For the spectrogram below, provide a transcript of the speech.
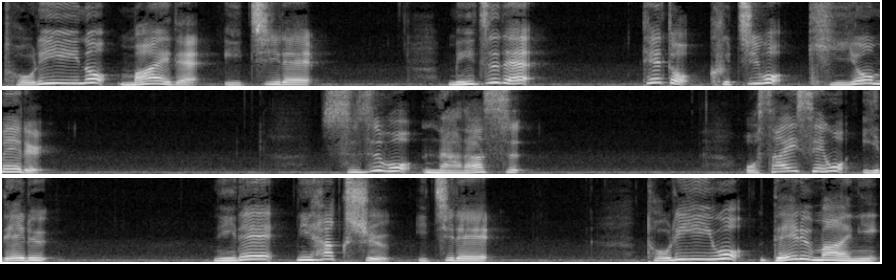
鳥居の前で一礼。水で手と口を清める。鈴を鳴らす。お賽銭を入れる。二礼二拍手一礼。鳥居を出る前に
